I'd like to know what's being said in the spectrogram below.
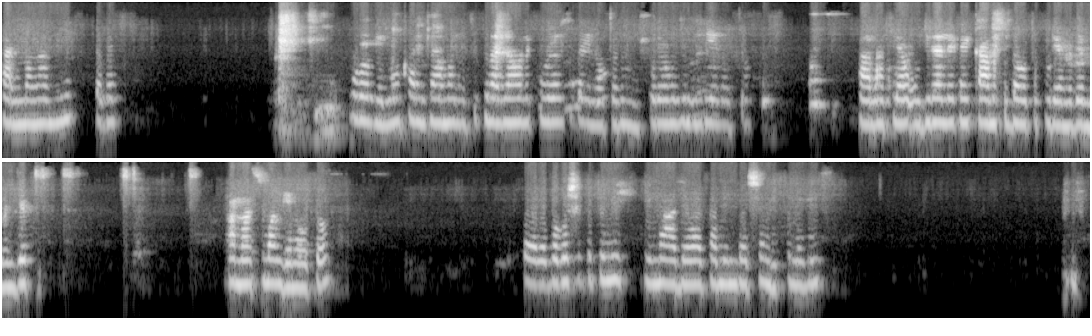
आणि मग आम्ही सगळं पुढे गेलो. कारण की आम्हाला तिथून आम्हाला पुढे काही नव्हतं ना पुढे घरी येत नव्हतं आणि आपल्या उजिराला काही काम सुद्धा होतं पुण्यामध्ये. म्हणजेच आम्हाला सुमान घेणं होतं. तर बघू शकता तुम्ही महादेवाचा महादेवाचं आम्ही दर्शन घेतलं लगेच आणि महादेवाचं याच्यातून चांदीचं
